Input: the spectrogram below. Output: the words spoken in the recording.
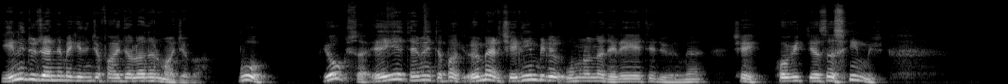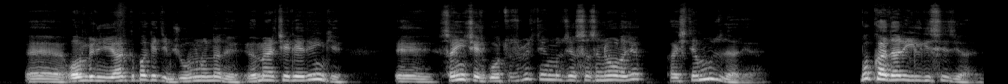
Yeni düzenleme gelince faydalanır mı acaba? Bu. Yoksa EYT, MYT bak Ömer Çelik'in bile umurunda değil. EYT diyorum ya. Şey Covid yasasıymış. Ee, 11. yargı paketiymiş. Umurunda değil. Ömer Çelik'e deyin ki e, Sayın Çelik 31 Temmuz yasası ne olacak? Kaç Temmuz der yani. Bu kadar ilgisiz yani.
